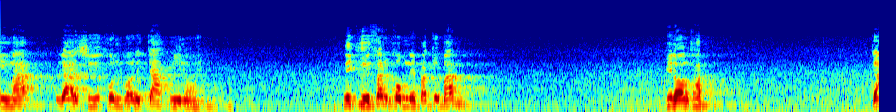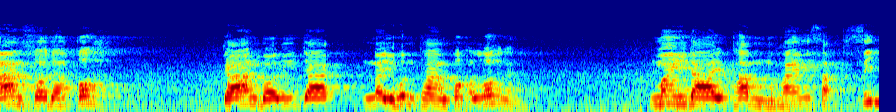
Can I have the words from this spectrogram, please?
มีมากรายชื่อคนบริจาคมีน้อย นี่คือสังคมในปัจจุบัน พี่น้องครับ การสอดาก็ การบริจาคในหนทางของอัลลอฮ์นั้น ไม่ได้ทำให้ทรัพย์สิ้น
